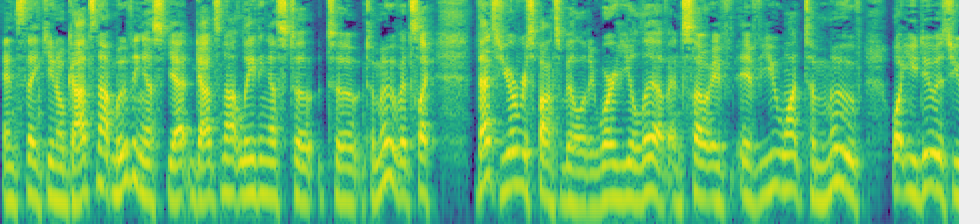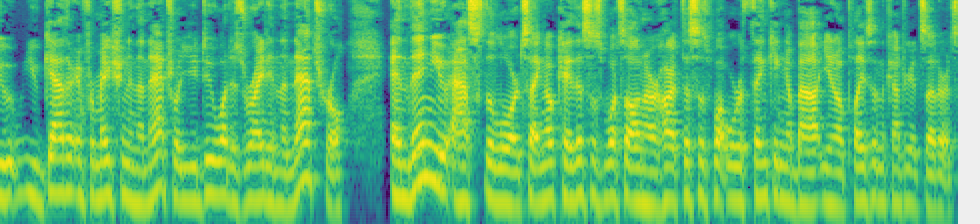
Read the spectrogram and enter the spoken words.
and think, you know, God's not moving us yet. God's not leading us to, to, to move. It's like, that's your responsibility where you live. And so if, if you want to move, what you do is you, you gather information in the natural. You do what is right in the natural. And then you ask the Lord saying, okay, this is what's on our heart. This is what we're thinking about, you know, place in the country, et cetera, et cetera.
